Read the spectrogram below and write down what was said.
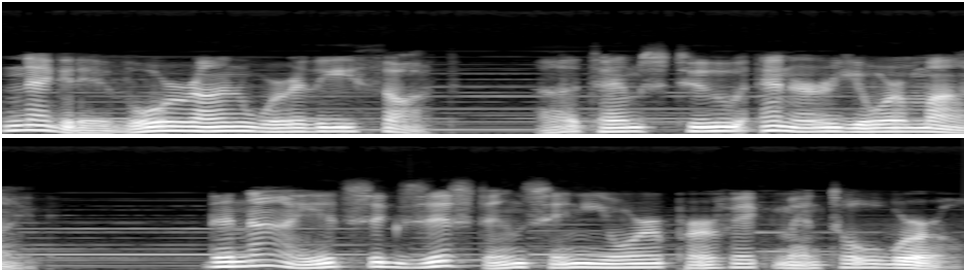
negative, or unworthy thought attempts to enter your mind, deny its existence in your perfect mental world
